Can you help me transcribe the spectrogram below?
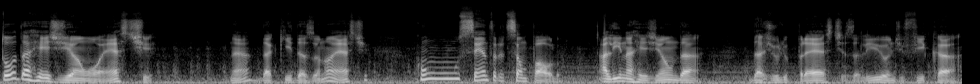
toda a região oeste, né, daqui da Zona Oeste, com o centro de São Paulo, ali na região da, da Júlio Prestes, ali onde fica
